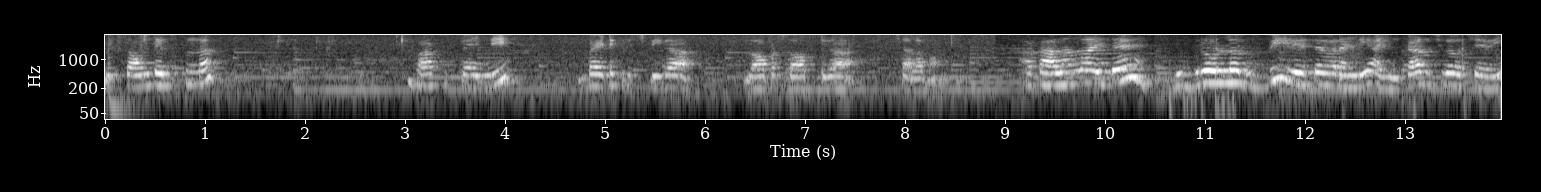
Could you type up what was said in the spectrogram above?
మీకు సౌండ్ తెలుస్తుందా? బాగా కుక్ అయింది. బయట క్రిస్పీగా లోపల సాఫ్ట్గా చాలా బాగుంటుంది ఆ కాలంలో అయితే రుబ్బురోల్లో రుబ్బి వేసేవారండి. అవి ఇంకా రుచిగా వచ్చేవి.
